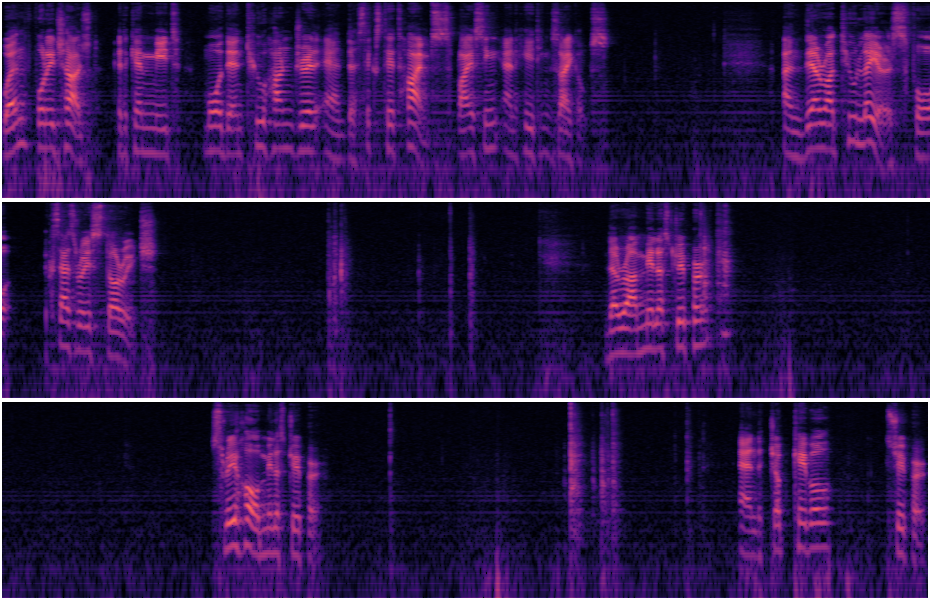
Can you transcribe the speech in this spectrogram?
When fully charged, it can meet more than 260 times splicing and heating cycles. And there are two layers for accessory storage. There are Miller stripper, three-hole Miller stripper, and drop cable stripper.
